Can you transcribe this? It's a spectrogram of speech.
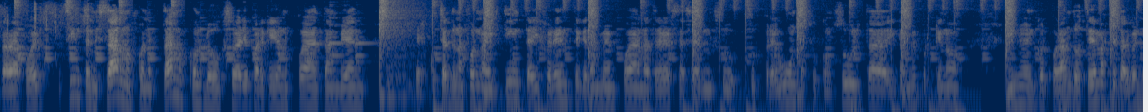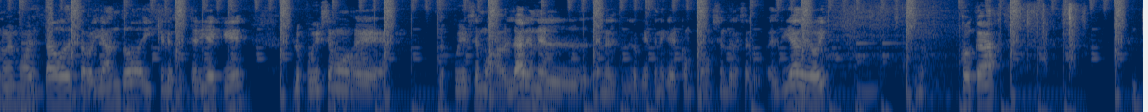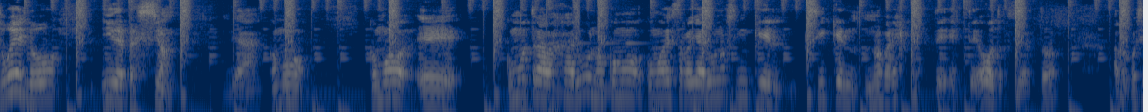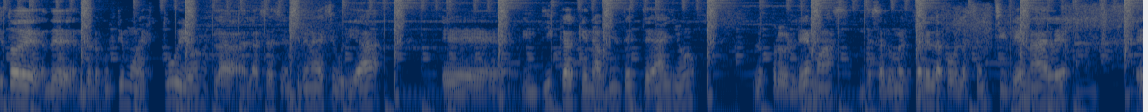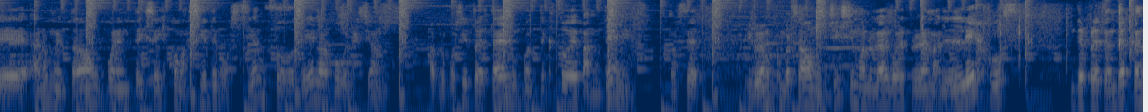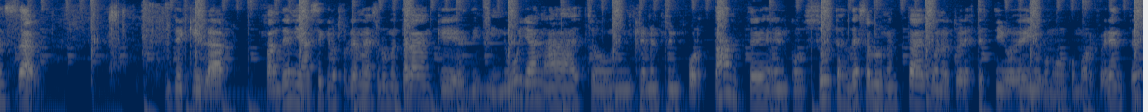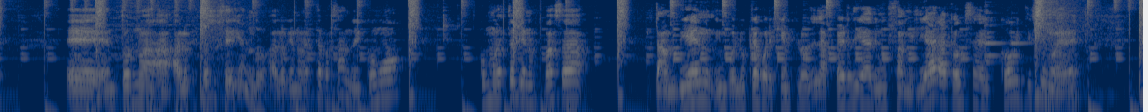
para poder sintonizarnos, conectarnos con los usuarios para que ellos nos puedan también escuchar de una forma distinta, diferente, que también puedan atreverse a hacer sus preguntas, sus consultas y también, ¿por qué no?, irnos incorporando temas que tal vez no hemos estado desarrollando y que les gustaría que los pudiésemos, eh, los pudiésemos hablar en, el, en el, lo que tiene que ver con promoción de la salud. El día de hoy nos toca duelo y depresión. ¿Ya? ¿Cómo, cómo, eh, cómo trabajar uno, cómo, cómo, desarrollar uno sin que, sin que no aparezca este, este otro, ¿cierto? A propósito de, de, los últimos estudios, la, la, Asociación Chilena de Seguridad eh, indica que en abril de este año los problemas de salud mental en la población chilena eh, han aumentado un 46,7% de la población. A propósito de estar en un contexto de pandemia. Entonces, y lo hemos conversado muchísimo a lo largo del programa, lejos de pretender pensar de que la pandemia hace que los problemas de salud mental hagan que disminuyan, ha hecho un incremento importante en consultas de salud mental, bueno, tú eres testigo de ello como, como referente, eh, en torno a, lo que está sucediendo, a lo que nos está pasando y cómo, cómo esto que nos pasa también involucra, por ejemplo, la pérdida de un familiar a causa del COVID-19.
